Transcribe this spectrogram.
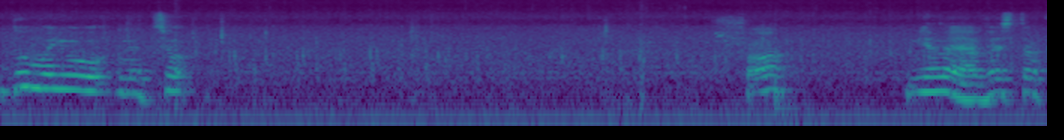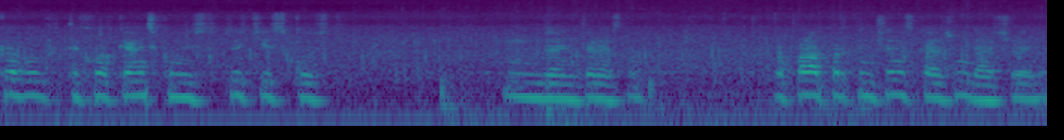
Думаю, на цьо... Що? Міле, виставка в Тихоокеанському інституті іскусств. Да, інтересно. Про прапор нічого не скажеш? Ну да, очевидно.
